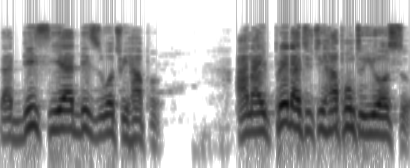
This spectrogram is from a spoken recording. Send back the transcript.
That this year this is what will happen. And i pray that it will happen to you also.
